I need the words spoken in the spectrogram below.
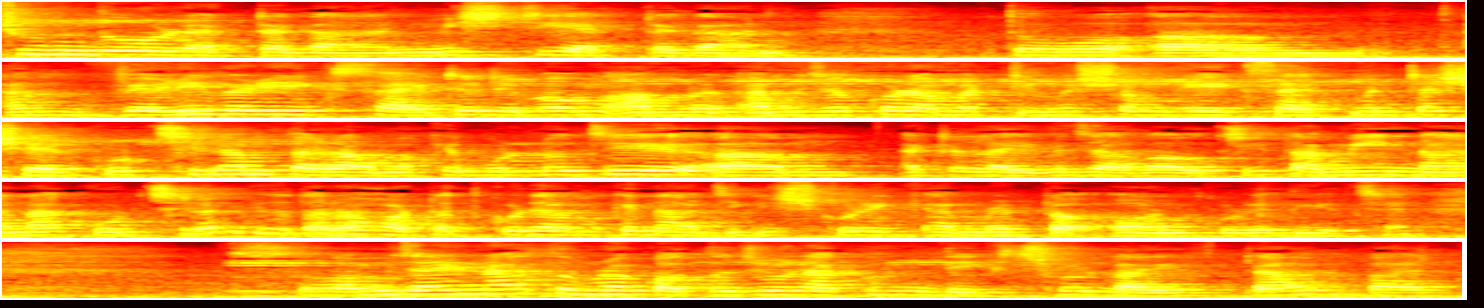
সুন্দর একটা গান মিষ্টি একটা গান। তো I am very very excited এবং আমি যখন আমার টিমের সঙ্গে এক্সাইটমেন্টটা শেয়ার করছিলাম তারা আমাকে বলল যে um, একটা লাইভে যাওয়া উচিত। আমি না না করছিলাম কিন্তু তারা হঠাৎ করে আমাকে না জিজ্ঞেস করে ক্যামেরাটা অন করে দিয়েছে। সো আমি জানি না তোমরা কতজন এখন দেখছ লাইভটা but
